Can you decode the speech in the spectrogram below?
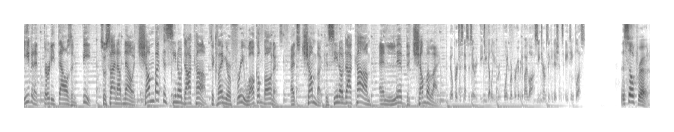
even at 30,000 feet. So sign up now at chumbacasino.com to claim your free welcome bonus. That's chumbacasino.com and live the Chumba life. No purchase necessary. VGW Group. Void were prohibited by law. See terms and conditions. 18 plus. The Silk Road,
